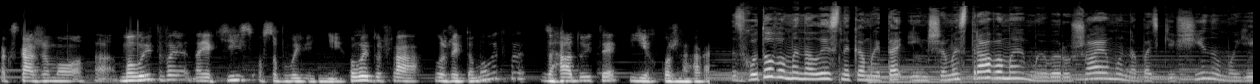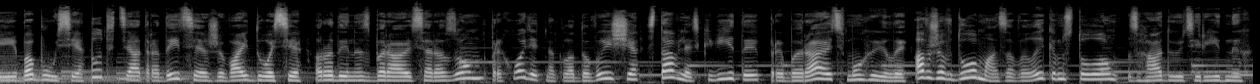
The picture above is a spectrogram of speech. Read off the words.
Так скажемо, е, молитви на якісь особливі дні. Коли душа лежить до молитви, згадуйте їх кожного разу. З готовими налисниками та іншими стравами ми вирушаємо на батьківщину моєї бабусі. Тут ця традиція жива й досі. Родини збираються разом, приходять на кладовище, ставлять квіти, прибирають могили. А вже вдома за великим столом згадують рідних.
